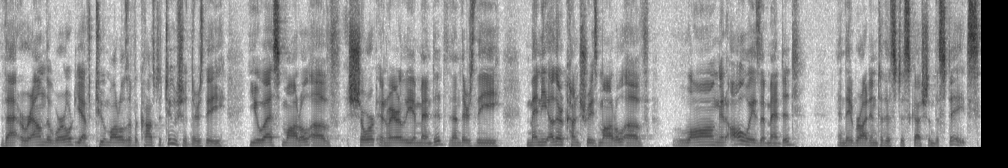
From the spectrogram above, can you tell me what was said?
that around the world you have two models of a constitution. There's the US model of short and rarely amended, then there's the many other countries model of long and always amended, and they brought into this discussion the states.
